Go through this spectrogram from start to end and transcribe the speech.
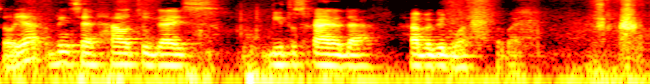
So yeah, Vincent, how to guys dito sa Canada. Have a good one. Bye-bye.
